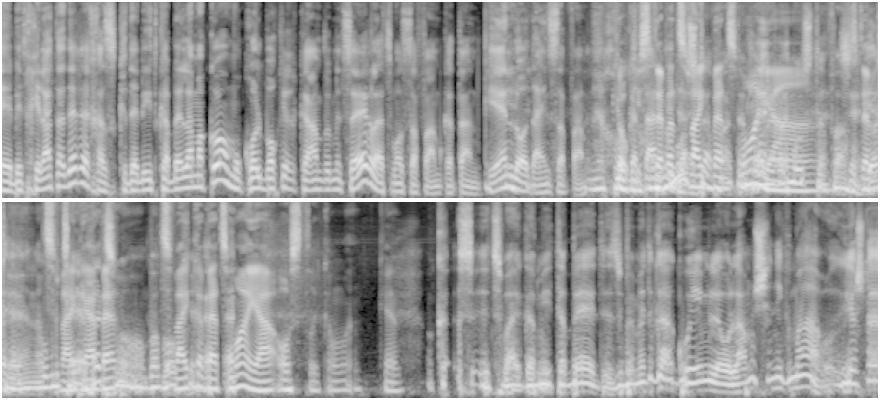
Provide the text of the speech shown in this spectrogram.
אה, בתחילת הדרך, אז כדי להתקבל למקום, הוא כל בוקר קם ומצייר לעצמו שפם קטן, כי אין לו עדיין שפם. נכון, כי הוא כי סטפן. צוויג בעצמו אתה היה... סטפן- כן, הוא מצייר היה את ב- עצמו בבוקר. צוויג בעצמו היה אוסטרי כמובן, כן. צוויג גם התאבד, זה באמת געגועים לעולם שנגמר. יש לה-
